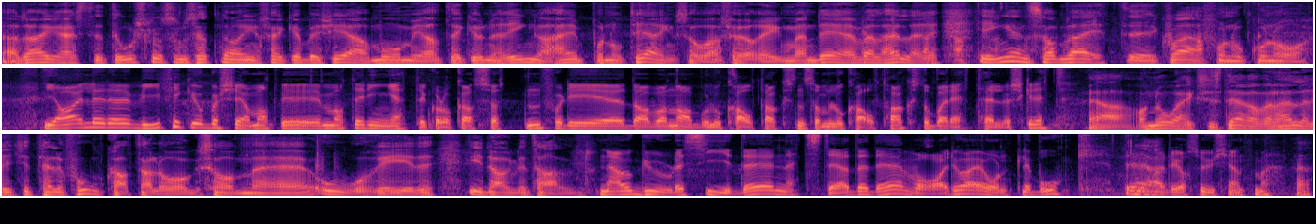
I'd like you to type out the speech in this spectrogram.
Ja, Da jeg reiste til Oslo som 17-åring, fikk jeg beskjed av mor mi at jeg kunne ringe hjem på noteringsoverføring, men det er vel heller ingen som veit eh, hva er for noe nå. Ja, eller eh, vi fikk jo beskjed om at vi måtte ringe etter klokka 17, fordi da var nabolokaltaksten som lokaltakst og bare ett tellerskritt. Ja, og nå eksisterer vel heller ikke telefonkatalog som uh, ord i, i dagligtalen? Nei, og Gule sider, nettstedet, det var jo ei ordentlig bok. Det ja. er de også ukjent med. Ja.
